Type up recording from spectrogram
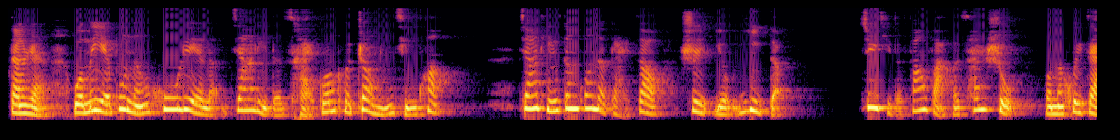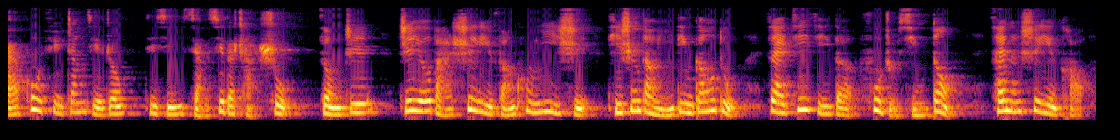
当然，我们也不能忽略了家里的采光和照明情况。家庭灯光的改造是有益的，具体的方法和参数我们会在后续章节中进行详细的阐述。总之，只有把视力防控意识提升到一定高度，再积极的付诸行动，才能适应好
